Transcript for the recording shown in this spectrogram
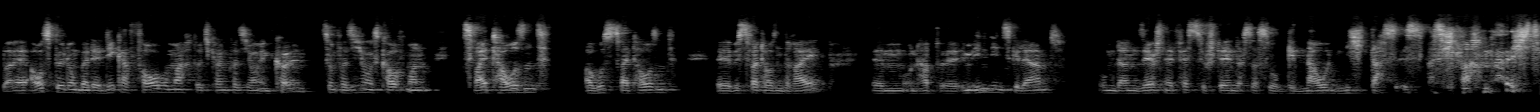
bei Ausbildung bei der DKV gemacht, durch Krankenversicherung in Köln zum Versicherungskaufmann 2000, August 2000 äh, bis 2003 ähm, und habe äh, im Innendienst gelernt, um dann sehr schnell festzustellen, dass das so genau nicht das ist, was ich machen möchte.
